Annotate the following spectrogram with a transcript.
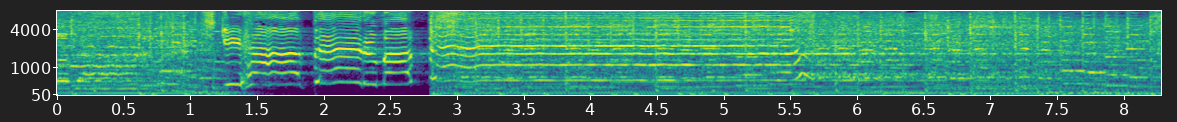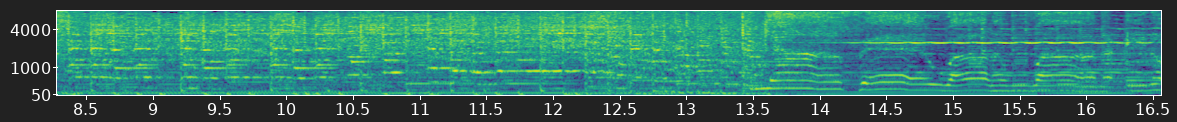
「付き合ってるまで。なぜ笑わないの?」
